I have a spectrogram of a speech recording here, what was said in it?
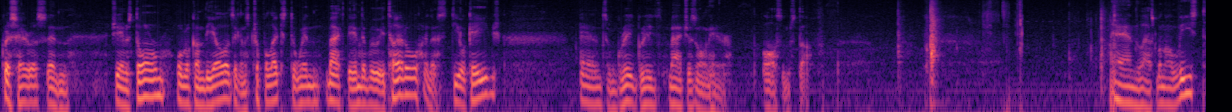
Chris Harris and James Storm overcome the odds against Triple X to win back the NWA title in a steel cage. And some great, great matches on here. Awesome stuff. And last but not least,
